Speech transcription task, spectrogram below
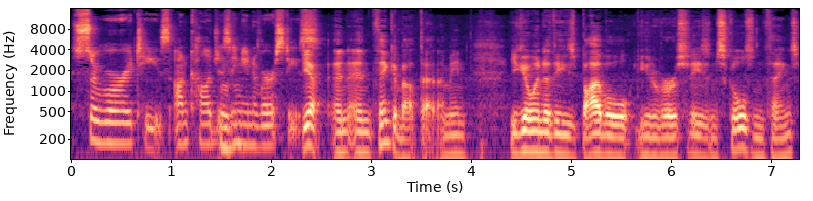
sororities on colleges and universities. Mm-hmm. Yeah, and and think about that. I mean, you go into these Bible universities and schools and things,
